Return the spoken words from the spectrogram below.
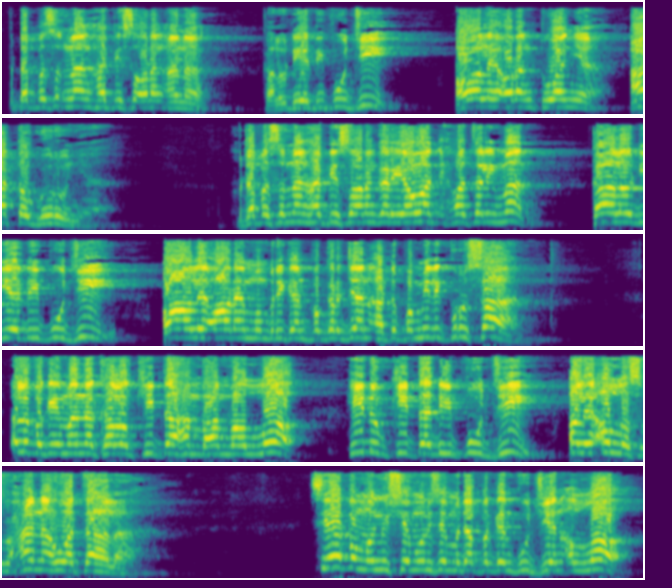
Betapa senang hati seorang anak. Kalau dia dipuji oleh orang tuanya atau gurunya. Betapa senang hati seorang karyawan. Hawatal iman. Kalau dia dipuji oleh orang yang memberikan pekerjaan atau pemilik perusahaan. Lalu bagaimana kalau kita hamba-hamba Allah, hidup kita dipuji oleh Allah Subhanahu wa taala? Siapa manusia-manusia mendapatkan pujian Allah?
